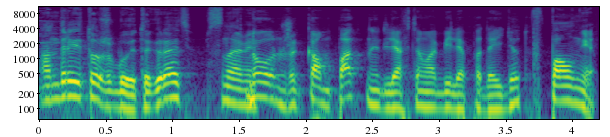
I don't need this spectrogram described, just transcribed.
Андрей тоже будет играть с нами. Но он же компактный для автомобиля подойдет. Вполне.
